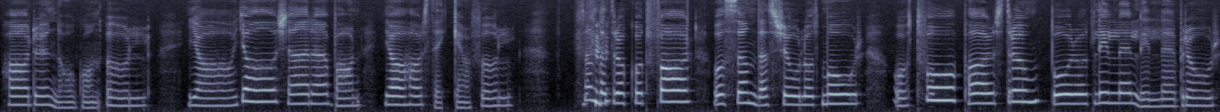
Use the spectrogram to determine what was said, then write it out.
har du någon ull? Ja, ja, kära barn, jag har säcken full. Söndagsrock åt far och söndagskjol åt mor och två par strumpor åt lille, lille bror.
